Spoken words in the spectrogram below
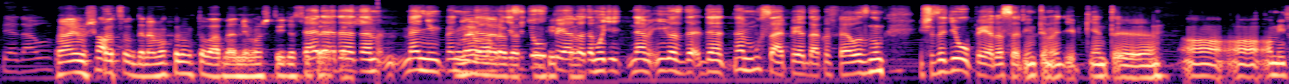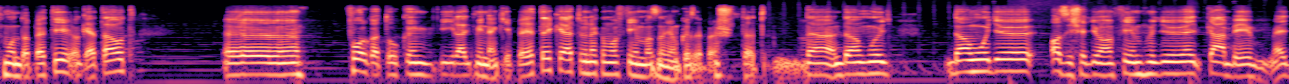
például. Várj, most Na. kacok, de nem akarunk tovább menni most így a De, de, de, de menjünk, menjünk, Nem de ez egy jó példa, de amúgy nem igaz, de, de nem muszáj példákat felhoznunk, és ez egy jó példa szerintem egyébként, a, a, amit mond a Peti, a Get Out. Ö, forgatókönyvileg mindenképpen értékeltő, nekem a film az nagyon közepes, tehát, de, de amúgy de amúgy az is egy olyan film, hogy egy kb. egy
